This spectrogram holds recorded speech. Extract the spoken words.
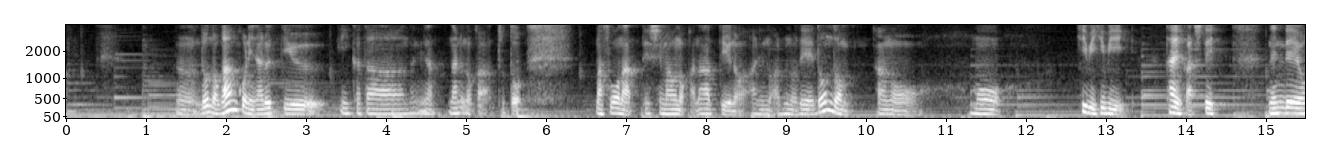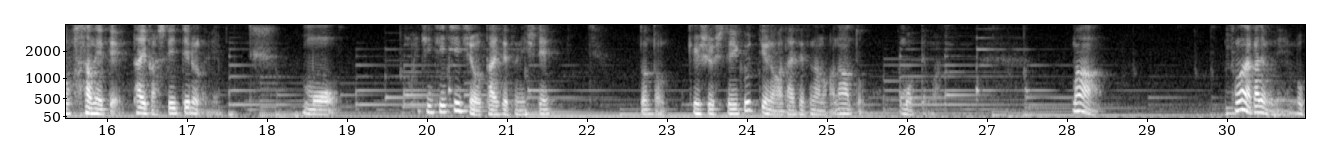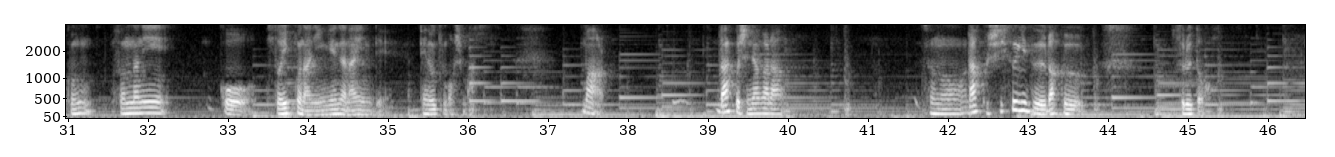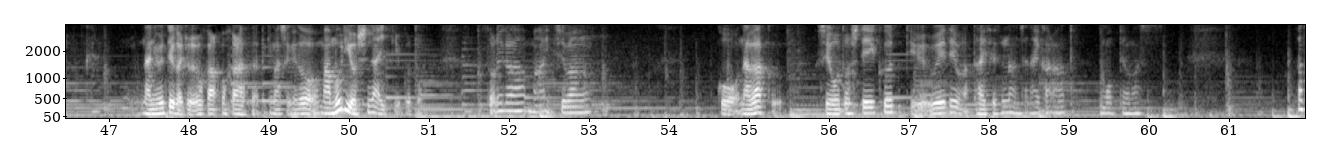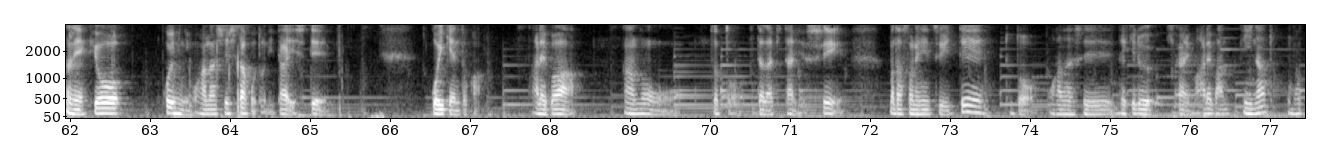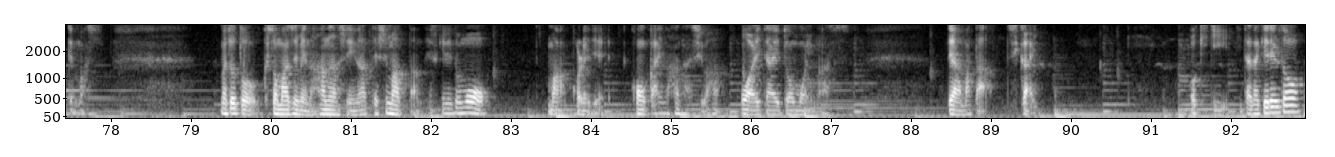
うん、どんどん頑固になるっていう言い方になるのかちょっと、まあ、そうなってしまうのかなっていうのはあるのあるのでどんどんあのもう日々日々退化して年齢を重ねて退化していってるのでもう一日一日を大切にしてどんどん吸収していくっていうのが大切なのかなと思ってます。まあその中でもね僕そんなにこうストイックな人間じゃないんで手抜きもしますまあ楽しながらその楽しすぎず楽すると。何を言ってるかちょっと分からなくなってきましたけど、まあ、無理をしないっていうこと。それがまあ一番こう長く仕事していくっていう上では大切なんじゃないかなと思ってます。あとね今日こういうふうにお話ししたことに対してご意見とかあればあのちょっといただきたいですしまたそれについてちょっとお話しできる機会もあればいいなと思ってます。まあ、ちょっとクソ真面目な話になってしまったんですけれどもまあこれで今回の話は終わりたいと思います。ではまた次回お聴きいただけると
